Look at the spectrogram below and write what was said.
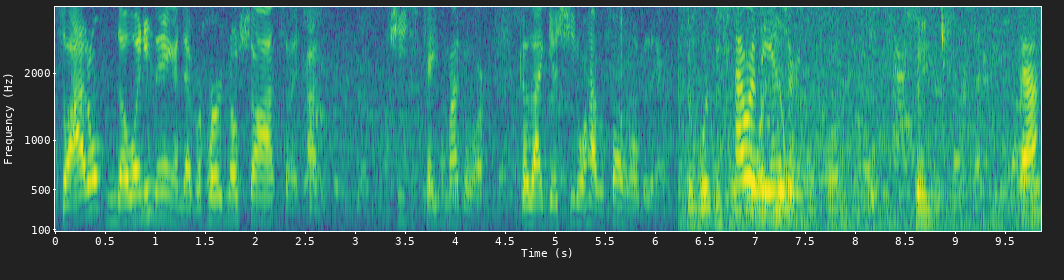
So I don't know anything. I never heard no shots. I, I, she just came to my door because I guess she don't have a phone over there. The witness has How no are the idea injuries? kind of car. I think, Bad?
